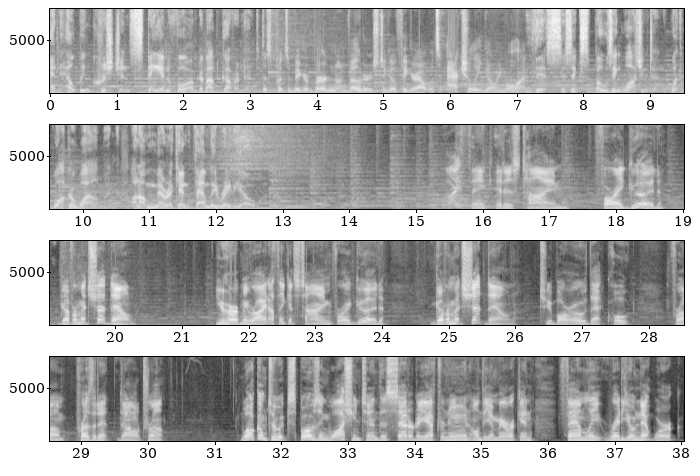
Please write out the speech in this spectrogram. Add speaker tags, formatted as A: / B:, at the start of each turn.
A: and helping Christians stay informed about government.
B: This puts a bigger burden on voters to go figure out what's actually going on.
A: This is Exposing Washington with Walker Wildman on American Family Radio.
C: I think it is time for a good government shutdown. You heard me right. I think it's time for a good government shutdown, to borrow that quote from President Donald Trump. Welcome to Exposing Washington this Saturday afternoon on the American Family Radio Network.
